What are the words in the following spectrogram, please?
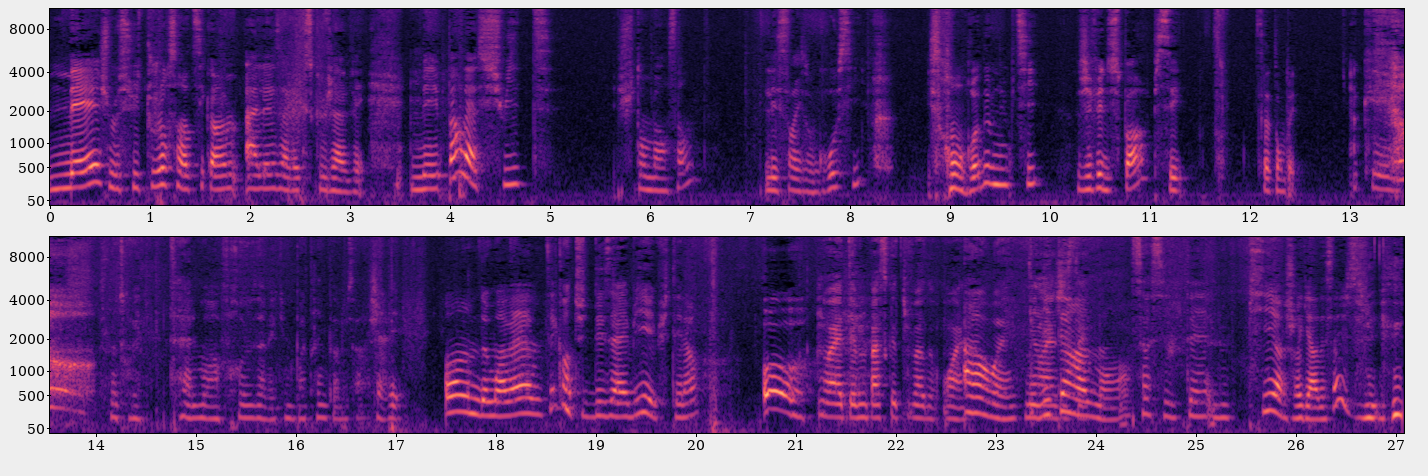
Mais je me suis toujours sentie quand même à l'aise avec ce que j'avais. Mais par la suite, je suis tombée enceinte. Les seins, ils ont grossi. Ils sont redevenus petits. J'ai fait du sport, puis c'est... Ça tombait. Ok. Je me trouvais tellement affreuse avec une poitrine comme ça. J'avais honte de moi-même. Tu sais, quand tu te déshabilles et puis t'es là... Oh Ouais, t'aimes pas ce que tu vas dans. Ouais. Ah ouais, mais Ouais, littéralement, ça c'était le pire. Je regardais ça, je me dis, mais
